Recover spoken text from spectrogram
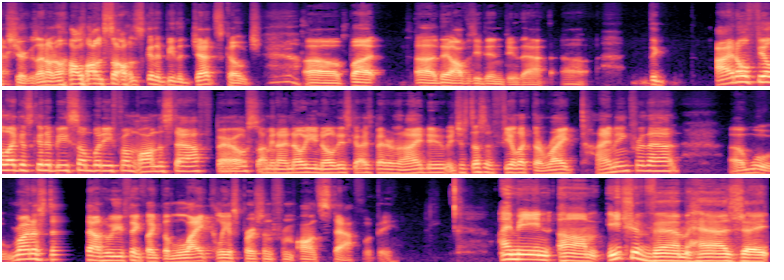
next year because i don't know how long Saleh is going to be the jets coach uh, but uh, they obviously didn't do that uh, the i don't feel like it's going to be somebody from on the staff barrows i mean i know you know these guys better than i do. It just doesn't feel like the right timing for that. Uh, we'll run us down who you think like the likeliest person from on staff would be I mean, um, each of them has a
